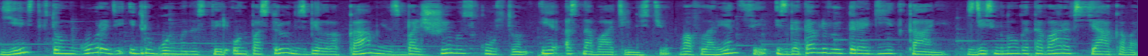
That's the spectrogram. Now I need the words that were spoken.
Есть в том городе и другой монастырь. Он построен из белого камня с большим искусством и основательностью. Во Флоренции изготавливают дорогие ткани. Здесь много товара всякого,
